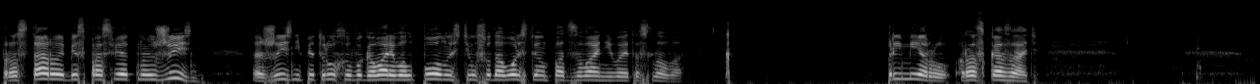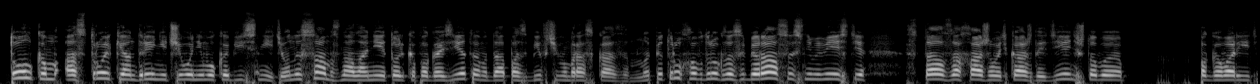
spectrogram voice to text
Про старую беспросветную жизнь, жизнь Петруха выговаривал полностью, с удовольствием подзванивая это слово. К примеру, рассказать. Толком о стройке Андрей ничего не мог объяснить. Он и сам знал о ней только по газетам, да по сбивчивым рассказам. Но Петруха вдруг засобирался с ним вместе, стал захаживать каждый день, чтобы поговорить,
